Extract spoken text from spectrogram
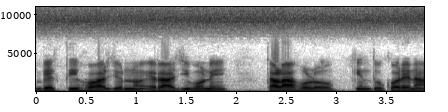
ব্যক্তি হওয়ার জন্য এরা জীবনে তাড়াহুড়ো কিন্তু করে না।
